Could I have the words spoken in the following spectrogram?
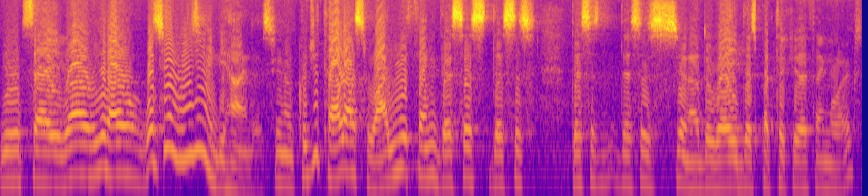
You would say, well, you know, what's your reasoning behind this? You know, could you tell us why you think this is, this is, this is, this is, you know, the way this particular thing works?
